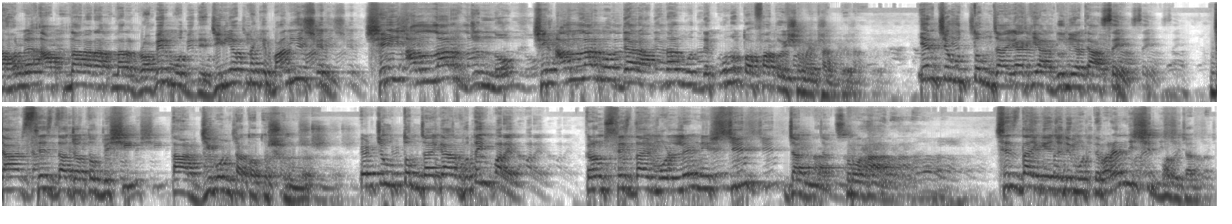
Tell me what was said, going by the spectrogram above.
তাহলে আপনার আর আপনার রবের মধ্যে, যিনি আপনাকে বানিয়েছেন, সেই আল্লাহর জন্য, সেই আল্লাহর মধ্যে আর আপনার মধ্যে কোনো তফাৎ ওই সময় থাকবে না। এর চেয়ে উত্তম জায়গা কি আর দুনিয়াতে আছে? যার সেজদা যত বেশি, তার জীবনটা তত সুন্দর। এর চেয়ে উত্তম জায়গা আর হতেই পারে না। কারণ সিজদায় মরলে নিশ্চিত জান্নাত। সুবহানাল্লাহ। সিজদায় গিয়ে যদি মরতে পারেন নিশ্চিত ভাবে জান্নাত।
